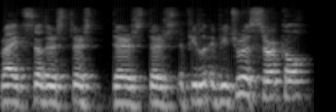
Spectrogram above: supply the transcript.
Right. So there's there's there's there's if you if you drew a circle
